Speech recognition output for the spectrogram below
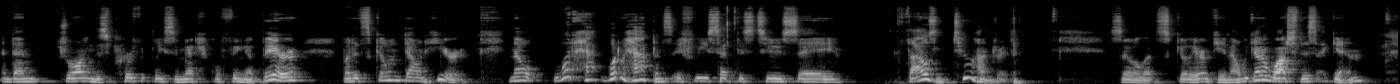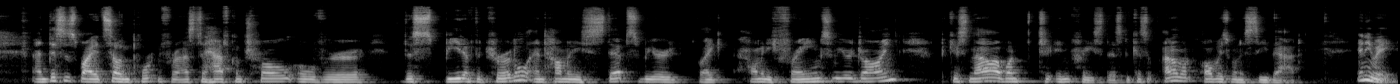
and then drawing this perfectly symmetrical thing up there, but it's going down here. Now, what, ha what happens if we set this to, say, 1,200? So let's go there. Okay, now we got to watch this again. And this is why it's so important for us to have control over the speed of the turtle and how many steps we are, like how many frames we are drawing. Because now I want to increase this because I don't want, always want to see that. Anyway,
